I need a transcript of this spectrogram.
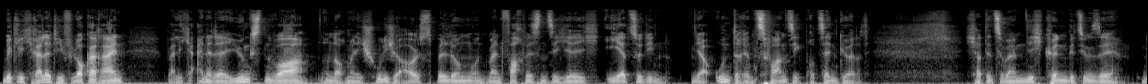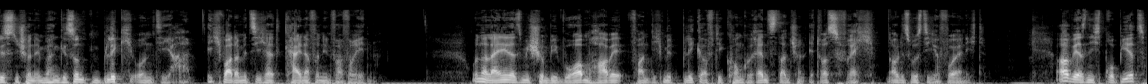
wirklich relativ locker rein, weil ich einer der jüngsten war und auch meine schulische Ausbildung und mein Fachwissen sicherlich eher zu den ja, unteren 20 Prozent gehört hat. Ich hatte zu meinem Nicht-Können bzw. Wissen schon immer einen gesunden Blick und ja, ich war da mit Sicherheit keiner von den Favoriten. Und alleine, dass ich mich schon beworben habe, fand ich mit Blick auf die Konkurrenz dann schon etwas frech. Aber das wusste ich ja vorher nicht. Aber wer es nicht probiert,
